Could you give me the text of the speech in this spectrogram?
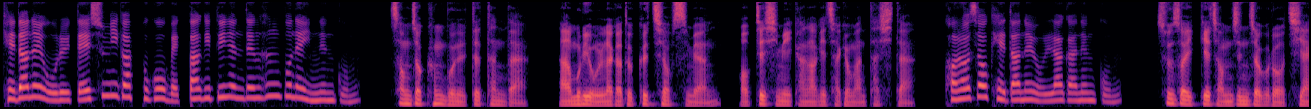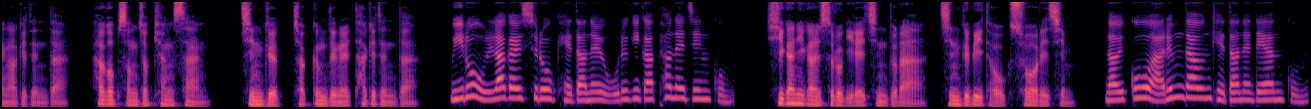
계단을 오를 때 숨이 가쁘고 맥박이 뛰는 등 흥분해 있는 꿈. 성적 흥분을 뜻한다. 아무리 올라가도 끝이 없으면 억제심이 강하게 작용한 탓이다. 걸어서 계단을 올라가는 꿈. 순서 있게 점진적으로 지향하게 된다. 학업 성적 향상, 진급, 적금 등을 타게 된다. 위로 올라갈수록 계단을 오르기가 편해진 꿈. 시간이 갈수록 일의 진도나 진급이 더욱 수월해짐. 넓고 아름다운 계단에 대한 꿈.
